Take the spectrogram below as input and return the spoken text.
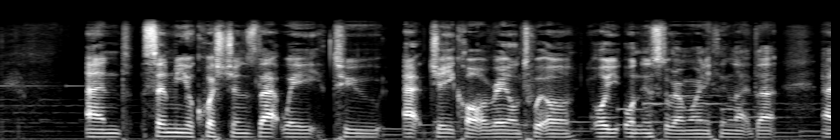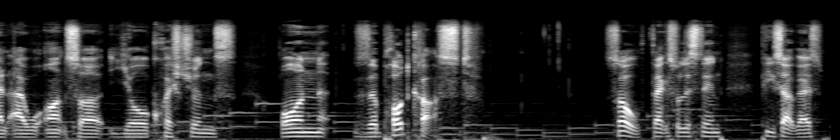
and send me your questions that way to at jcarterray on Twitter or on Instagram or anything like that, and I will answer your questions on the podcast. So, thanks for listening. Peace out, guys.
